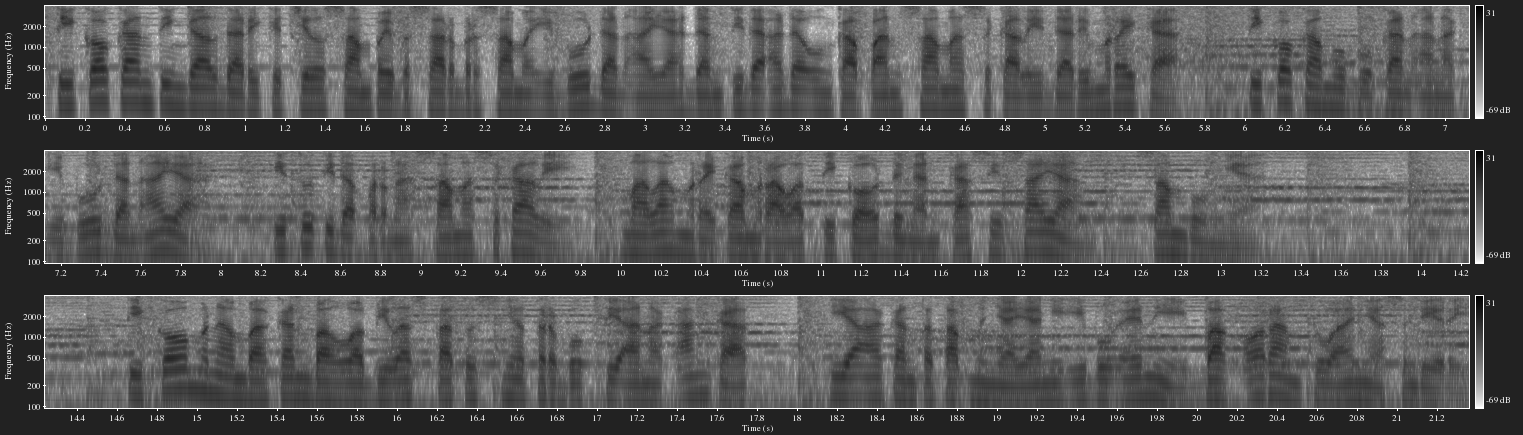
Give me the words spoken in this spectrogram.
Tiko kan tinggal dari kecil sampai besar bersama ibu dan ayah dan tidak ada ungkapan sama sekali dari mereka, Tiko kamu bukan anak ibu dan ayah, itu tidak pernah sama sekali, malah mereka merawat Tiko dengan kasih sayang, sambungnya. Tiko menambahkan bahwa bila statusnya terbukti anak angkat, ia akan tetap menyayangi ibu Eni bak orang tuanya sendiri.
